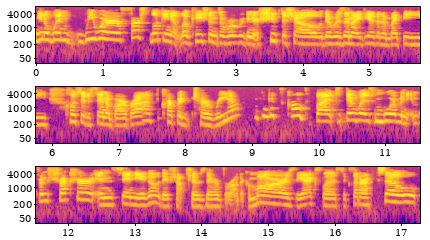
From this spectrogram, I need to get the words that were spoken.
you know when we were first looking at locations or where we were going to shoot the show there was an idea that it might be closer to santa barbara carpinteria I think it's called. But there was more of an infrastructure in San Diego. They've shot shows there, Veronica Mars, The Ex List, etc. So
